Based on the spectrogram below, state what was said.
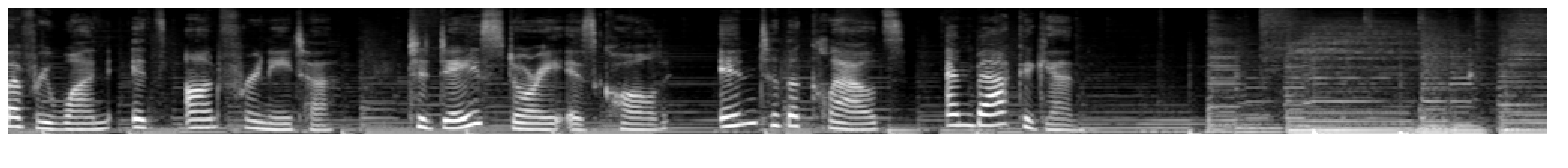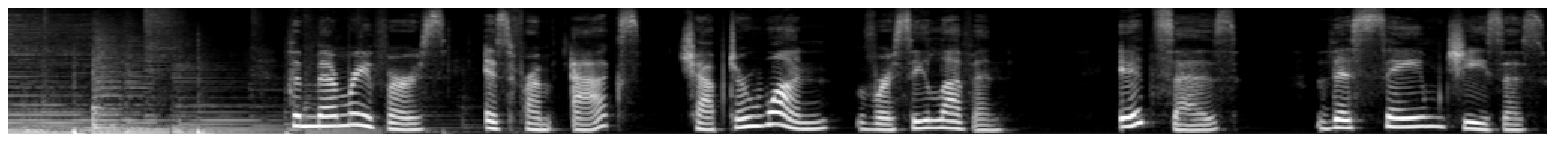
everyone. It's Aunt Fernita. Today's story is called Into the Clouds and Back Again. The memory verse is from Acts chapter 1, verse 11. It says, This same Jesus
